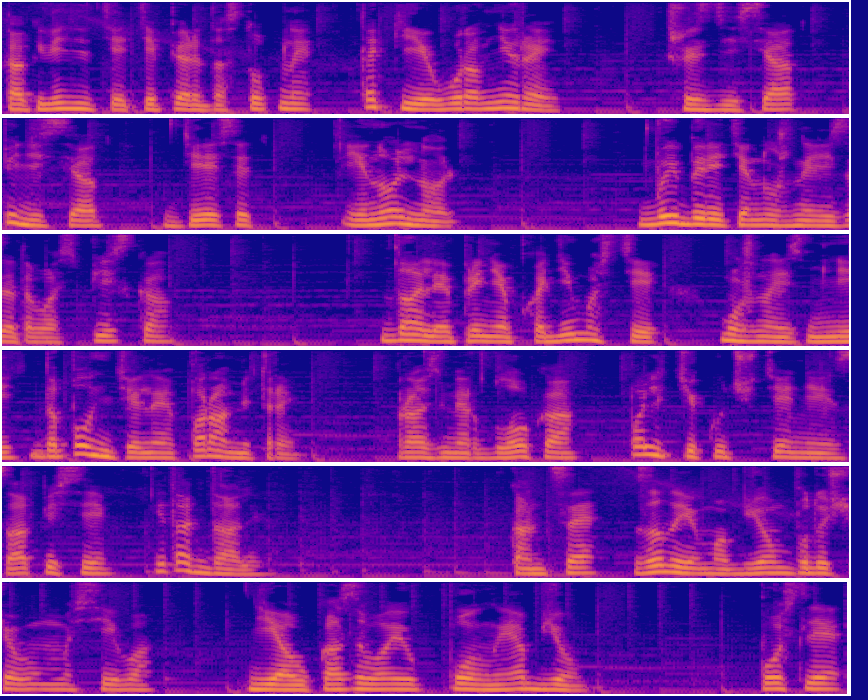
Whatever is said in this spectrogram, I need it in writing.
Как видите, теперь доступны такие уровни RAID 60, 50, 10 и 00. Выберите нужные из этого списка. Далее при необходимости можно изменить дополнительные параметры, размер блока, политику чтения и записи и так далее. В конце задаем объем будущего массива. Я указываю полный объем После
